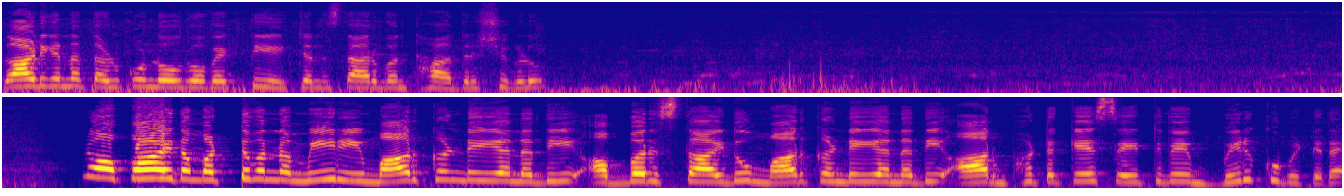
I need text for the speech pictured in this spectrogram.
ಗಾಡಿಯನ್ನು ತಳ್ಕೊಂಡು ಹೋಗುವ ವ್ಯಕ್ತಿ ಚಲಿಸ್ತಾ ಇರುವಂತಹ ದೃಶ್ಯಗಳು. ಅಪಾಯದ ಮಟ್ಟವನ್ನ ಮೀರಿ ಮಾರ್ಕಂಡೇಯ ನದಿ ಅಬ್ಬರಿಸ್ತಾ ಇದ್ದು, ಮಾರ್ಕಂಡೇಯ ನದಿ ಆರ್ಭಟಕ್ಕೆ ಸೇತುವೆ ಬಿರುಕು ಬಿಟ್ಟಿದೆ.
